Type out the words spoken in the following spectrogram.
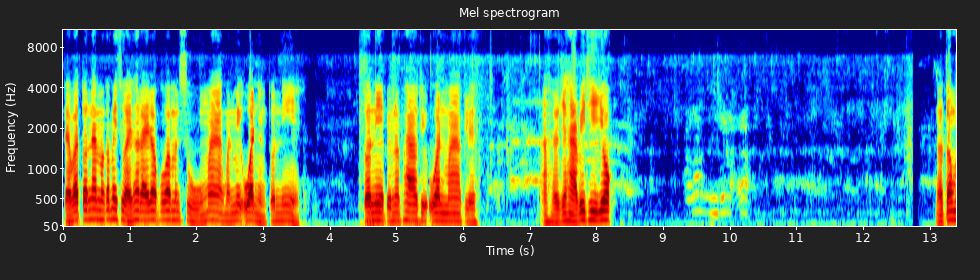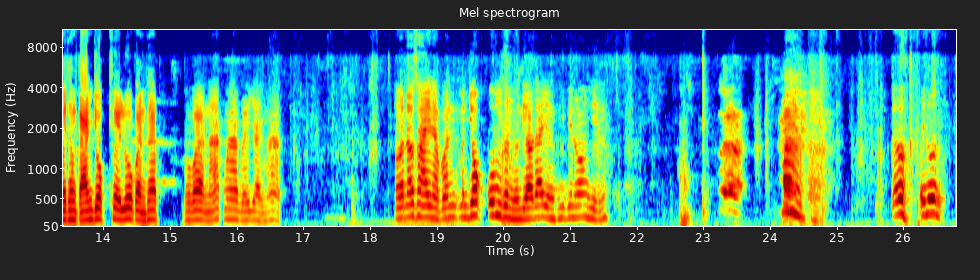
แต่ว่าต้นนั้นมันก็ไม่สวยเท่าไหร่หรอกเพราะว่ามันสูงมากมันไม่อ้วนอย่างต้นนี้ต้นนี้เป็นมะพร้าวที่อ้วนมากเลยอะเราจะหาวิธียก เราต้องไปทำการยกช่วยลูกก่อนครับ เพราะว่านักมากเลยใหญ่มาก ตอนเอาใส่น่ะมันมันยกอุ้มขึ้นคนเดียวได้อย่างที่พี่น้องเห็น เออไปนู่น ไป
